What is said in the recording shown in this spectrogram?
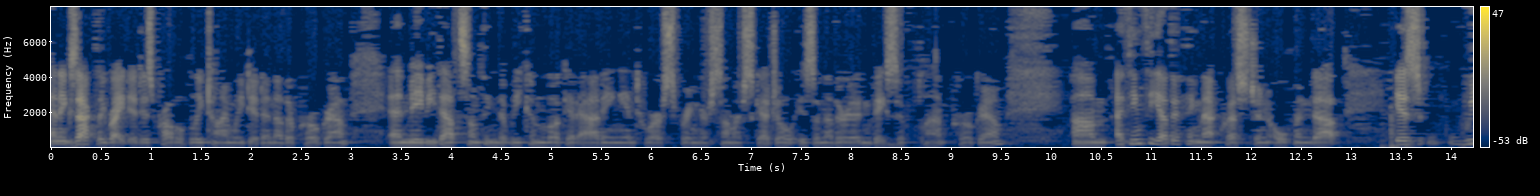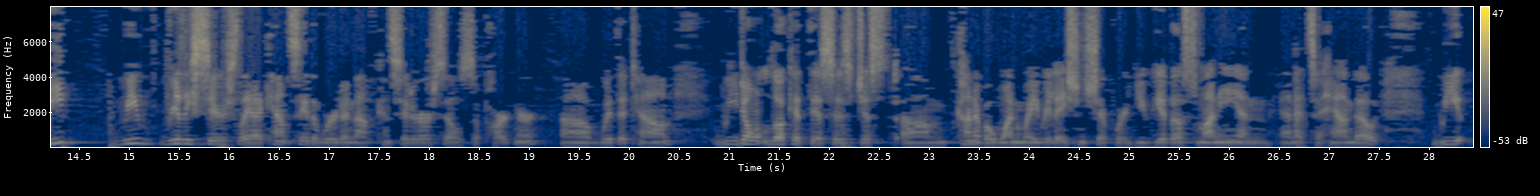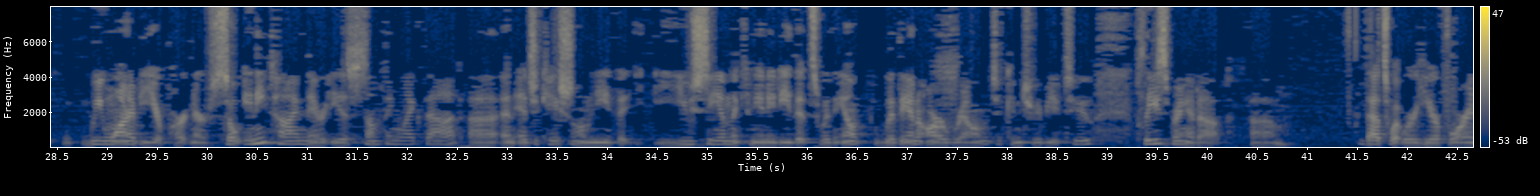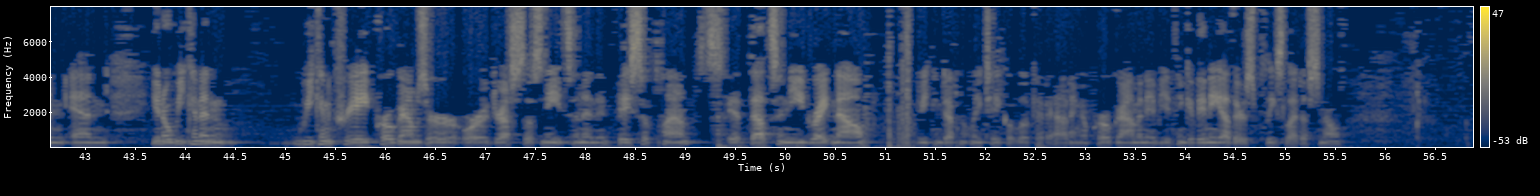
And exactly right, it is probably time we did another program. And maybe that's something that we can look at adding into our spring or summer schedule is another invasive plant program. Um, I think the other thing that question opened up is we, we really seriously, I can't say the word enough, consider ourselves a partner uh, with the town. We don't look at this as just um, kind of a one-way relationship where you give us money and, and it's a handout we we want to be your partner. So anytime there is something like that, uh, an educational need that you see in the community that's within within our realm to contribute to, please bring it up. Um, that's what we're here for, and and you know we can we can create programs or, or address those needs. And in invasive plants, if that's a need right now, we can definitely take a look at adding a program. And if you think of any others, please let us know.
